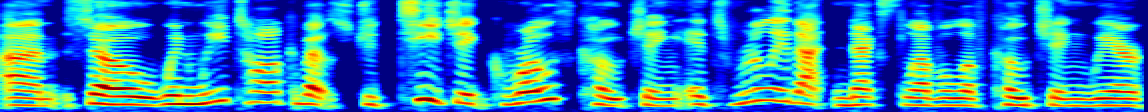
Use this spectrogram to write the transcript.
Um, so, when we talk about strategic growth coaching coaching, it's really that next level of coaching where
